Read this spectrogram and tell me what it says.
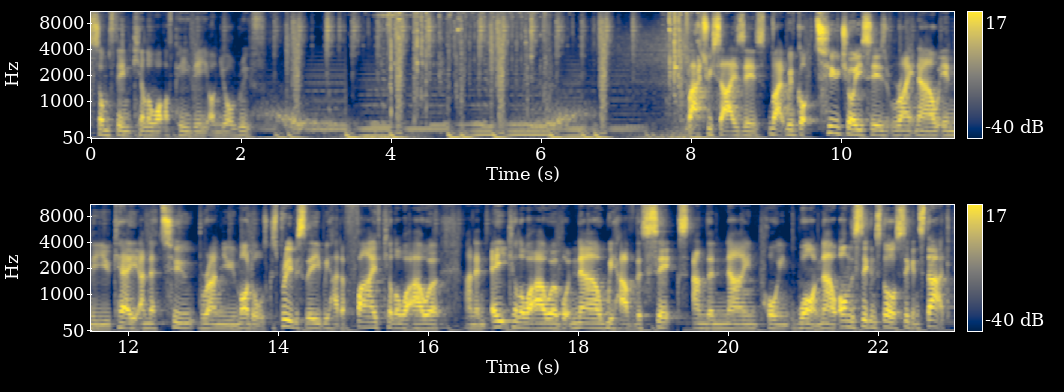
something kilowatt of PV on your roof. Battery sizes, right, we've got two choices right now in the UK and they're two brand new models because previously we had a five kilowatt hour and an eight kilowatt hour, but now we have the six and the 9.1. Now on the Sigenstor Sig and Stack,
